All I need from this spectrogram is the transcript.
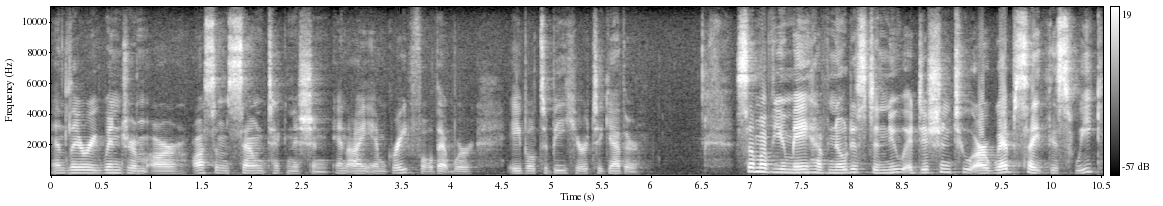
and Larry Windrum, our awesome sound technician, and I am grateful that we're able to be here together. Some of you may have noticed a new addition to our website this week.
